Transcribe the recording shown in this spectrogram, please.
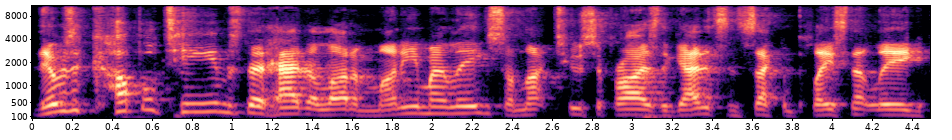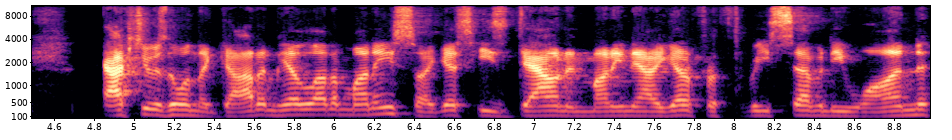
there was a couple teams that had a lot of money in my league, so I'm not too surprised. The guy that's in second place in that league actually was the one that got him. He had a lot of money, so I guess he's down in money now. He got it for 371.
